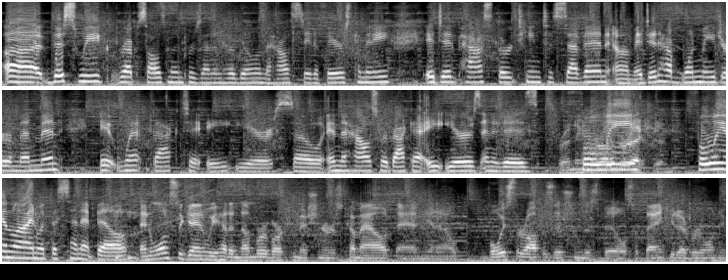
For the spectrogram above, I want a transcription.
Uh, this week, Rep. Salzman presented her bill in the House State Affairs Committee. It did pass 13 to 7. Um, it did have one major amendment. It went back to eight years. So in the House, we're back at eight years, and it is Trending in the wrong fully direction. Fully in line with the Senate bill. And once again, we had a number of our commissioners come out and, you know, voice their opposition to this bill. So thank you to everyone who,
